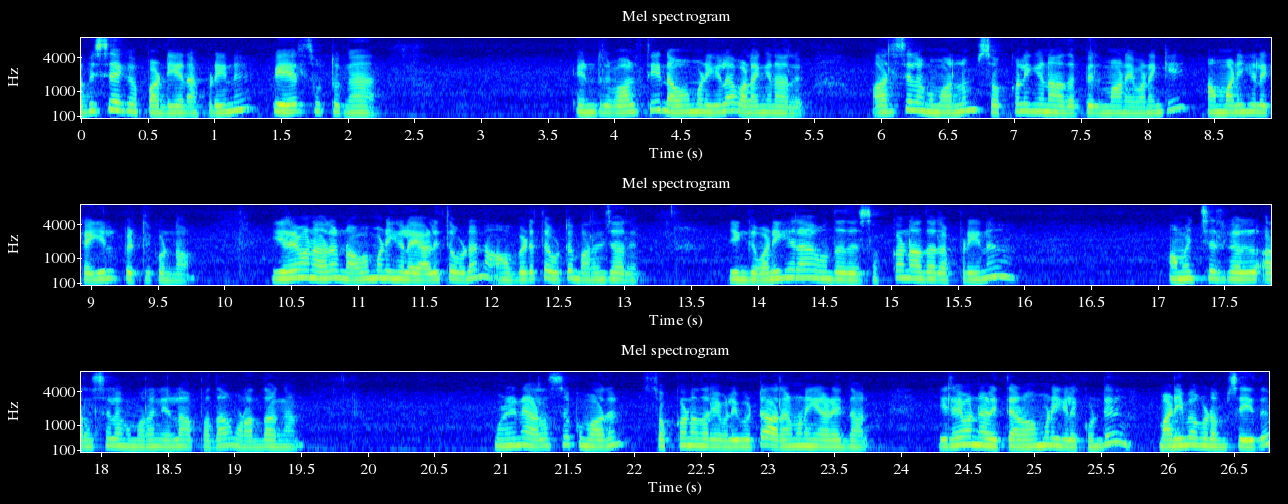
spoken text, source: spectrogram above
அபிஷேக பாண்டியன் அப்படின்னு பெயர் சூட்டுங்க. என்று வாழ்த்தி நவமணிகளை வழங்கினார். அரசியலங்குமாரனும் சொக்கலிங்கநாத பெருமானை வணங்கி அம்மணிகளை கையில் பெற்றுக்கொண்டான். இறைவனாரும் நவமணிகளை அழித்தவுடன் அவ்விடத்தை விட்டு மறைஞ்சார். இங்கு வணிகராக வந்தது சொக்கநாதர் அப்படின்னு அமைச்சர்கள் அரசியலங்குமாரன் எல்லாம் அப்போ தான் உணர்ந்தாங்க. உடனே அரசகுமாரன் சொக்கநாதரை வழிபட்டு அரண்மனை அடைந்தான். இறைவன் அளித்த நவமணிகளை கொண்டு மணிமகுடம் செய்து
